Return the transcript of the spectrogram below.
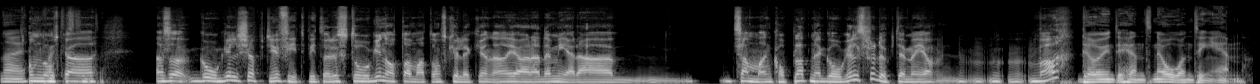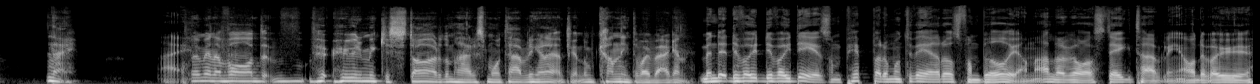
Nej, Om de ska... Inte. Alltså, Google köpte ju Fitbit och det stod ju något om att de skulle kunna göra det mera mm, sammankopplat med Googles produkter, men jag... Va? Det har ju inte hänt någonting än. Nej. Nej. Jag menar, vad, hur mycket stör de här små tävlingarna egentligen? De kan inte vara i vägen. Men det, det, var, ju, det var ju det som peppade och motiverade oss från början. Alla våra stegtävlingar. Och det var ju...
